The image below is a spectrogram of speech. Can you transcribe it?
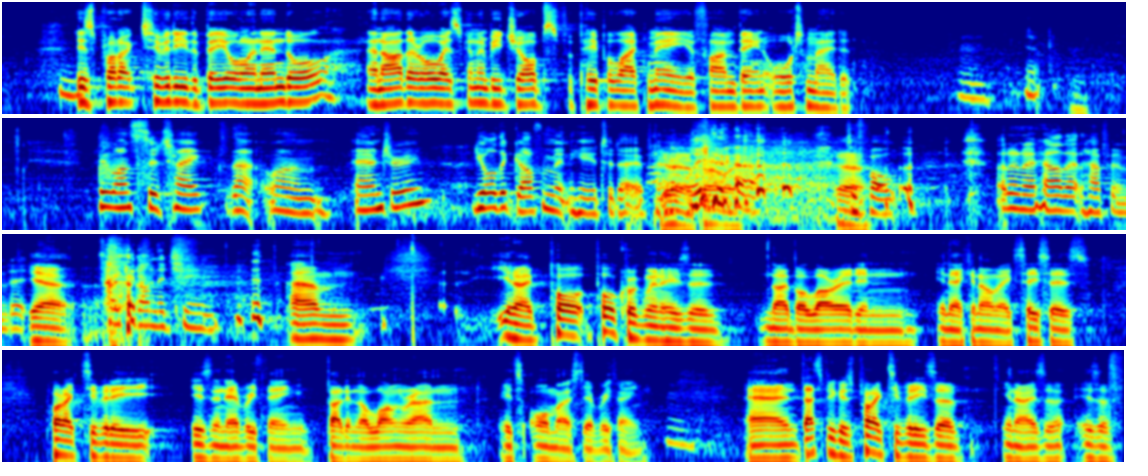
Is productivity the be all and end all? And are there always going to be jobs for people like me if I'm being automated? Who wants to take that one? Andrew? You're the government here today, Yeah, apparently. apparently. Yeah. Default. I don't know how that happened, but Yeah. take it on the chin. Um, you know, Paul, Paul Krugman, who's a Nobel laureate in, in economics, he says productivity isn't everything, but in the long run, it's almost everything. Hmm. And that's because productivity is a, you know, is a, is a,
